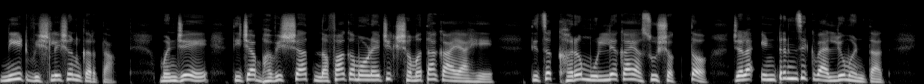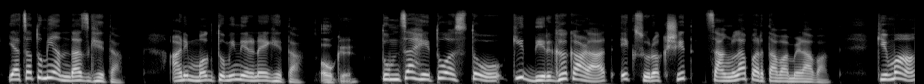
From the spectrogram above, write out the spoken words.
नीट विश्लेषण करता. म्हणजे तिच्या भविष्यात नफा कमवण्याची क्षमता काय आहे? तिचं खरं मूल्य काय असू शकतं ज्याला इंट्रेन्सिक व्हॅल्यू म्हणतात याचा तुम्ही अंदाज घेता. आणि मग तुम्ही निर्णय घेता. ओके. तुमचा हेतू असतो की दीर्घकाळात एक सुरक्षित चांगला परतावा मिळावा. किंवा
